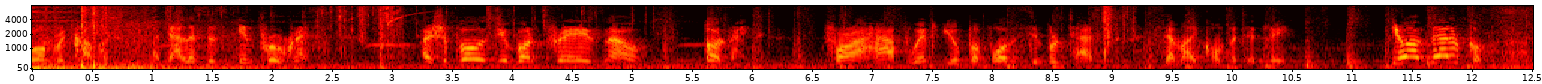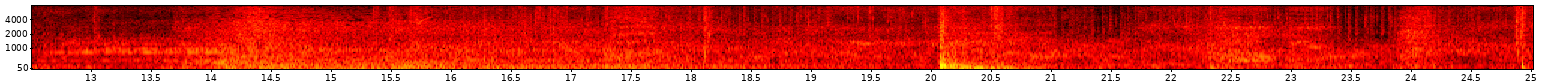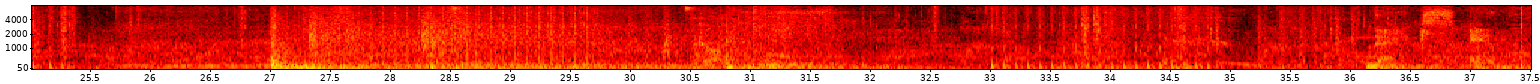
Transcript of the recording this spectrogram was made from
drone recovered. Analysis in progress. I suppose you want praise now? All right. For a half-wit, you perform simple tasks semi-competently. You are welcome. Max.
